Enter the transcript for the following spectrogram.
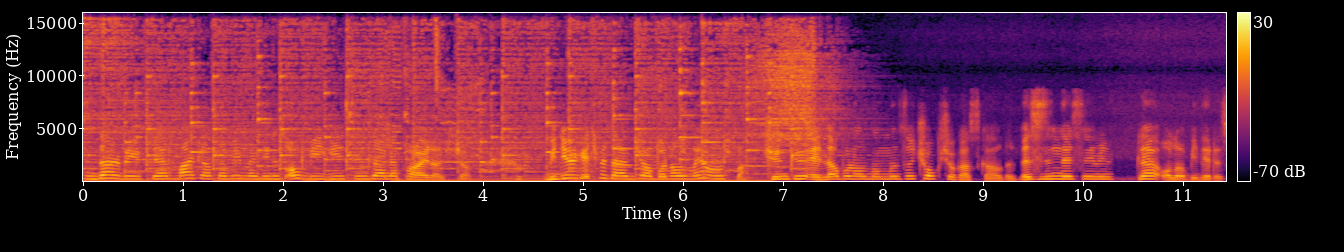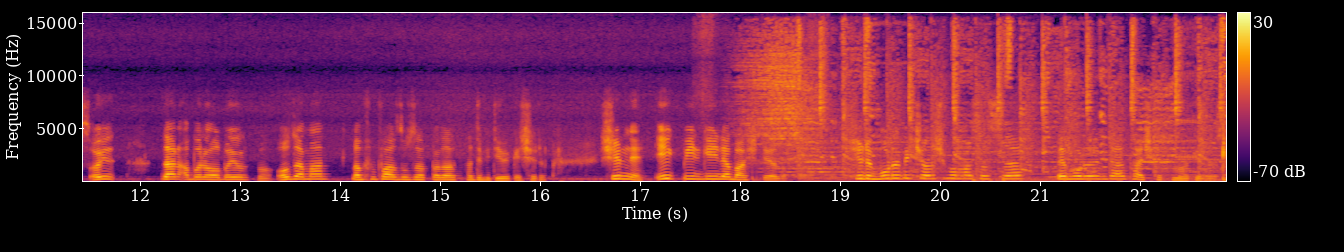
sizler birlikte Minecraft'ta bilmediğiniz 10 bilgiyi sizlerle paylaşacağım. Videoya geçmeden önce abone olmayı unutma. Çünkü 50 abone olmamızı çok çok az kaldı. Ve sizin desteğinizle olabiliriz. O yüzden abone olmayı unutma. O zaman lafı fazla uzatmadan hadi videoya geçelim. Şimdi ilk bilgiyle başlayalım. Şimdi burada bir çalışma masası ve burada bir tane taş kesme makinesi.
